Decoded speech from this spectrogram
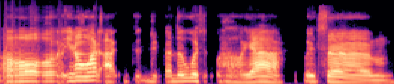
Oh, you know what? I the, the with oh yeah, it's um,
